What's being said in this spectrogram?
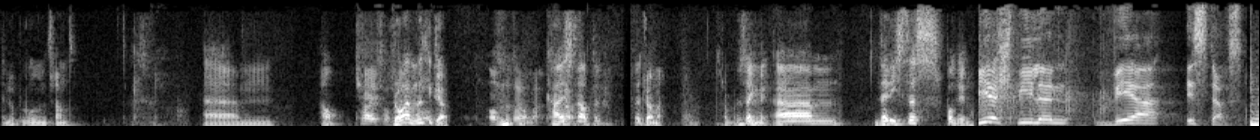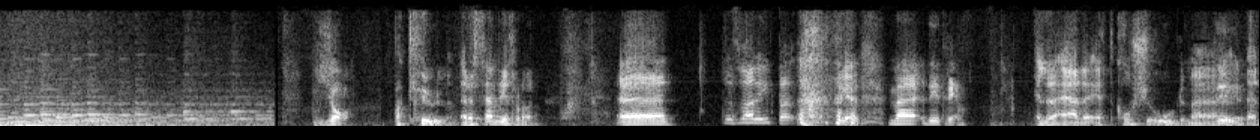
En uppåtgående trend. Ehm, ja, bra ämne tycker jag. Kaiserslautern, det tror jag med. Det. Nu slänger vi. Um, där is det Bodin. Wir spielen Wer ist das? Ja. Vad kul! Är det fem ledtrådar? Eh, dessvärre inte. Men det är tre. Eller är det ett korsord med Det,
